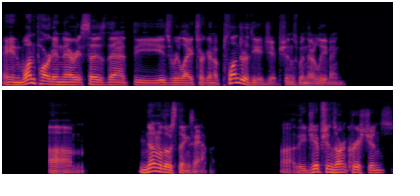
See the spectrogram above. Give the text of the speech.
And one part in there it says that the Israelites are going to plunder the Egyptians when they're leaving. Um, none of those things happen. Uh, the Egyptians aren't Christians.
